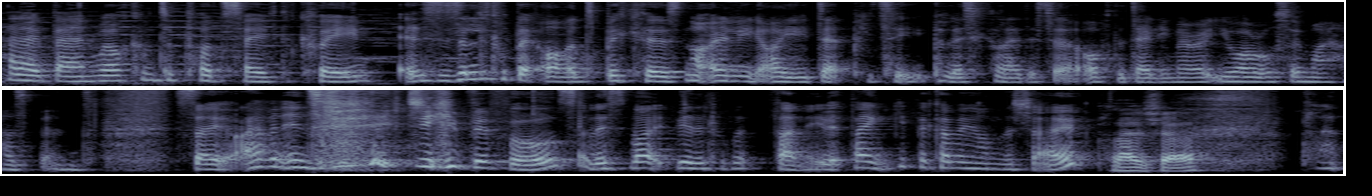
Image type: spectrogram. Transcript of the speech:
Hello, Ben. Welcome to Pod Save the Queen. This is a little bit odd because not only are you deputy political editor of the Daily Mirror, you are also my husband. So I haven't interviewed you before, so this might be a little bit funny, but thank you for coming on the show. Pleasure.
